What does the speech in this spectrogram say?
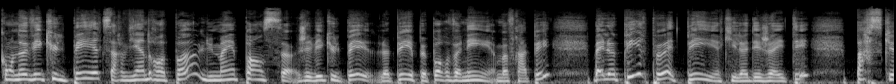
qu'on a vécu le pire, que ça reviendra pas. L'humain pense ça. J'ai vécu le pire. Le pire peut pas revenir me frapper. Ben le pire peut être pire qu'il a déjà été, parce que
